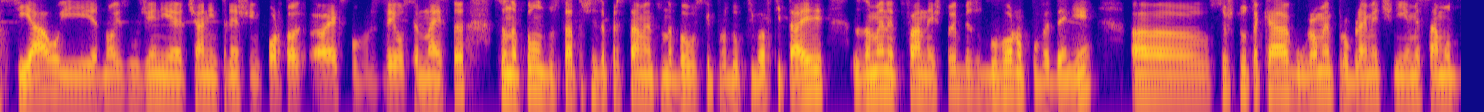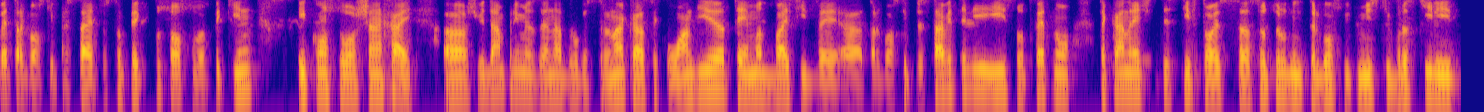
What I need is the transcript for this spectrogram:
Сиал и едно изложение Chan International Import Expo през 2018 са напълно достатъчни за представянето на български продукти в Китай. За мен е това нещо е безотговорно поведение. А, също така огромен проблем е, че ние имаме само две търговски представителства, посолство в Пекин и консул в Шанхай. А, ще ви дам пример за една друга страна, каза се Холандия. Те имат 22 а, търговски представители и съответно така наречените СТИВ, т.е. сътрудни търговско-економически връзки или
